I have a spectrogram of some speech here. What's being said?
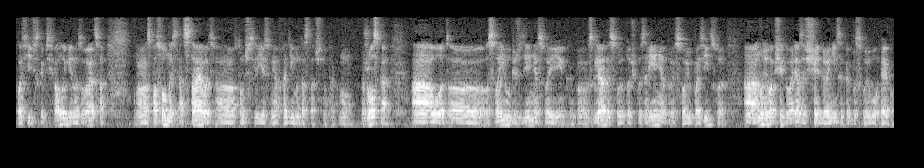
классической психологии, называется способность отстаивать, в том числе, если необходимо, достаточно так, ну, жестко, а вот э, свои убеждения, свои как бы, взгляды, свою точку зрения, то есть свою позицию, а, ну и вообще говоря, защищать границы как бы своего эго.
